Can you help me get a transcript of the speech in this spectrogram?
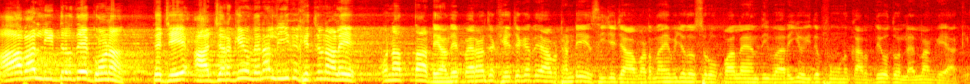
ਆ ਵਾ ਲੀਡਰ ਦੇ ਗੁਣ। ਤੇ ਜੇ ਅੱਜ ਵਰਗੇ ਹੁੰਦੇ ਨਾ ਲੀਕ ਖਿੱਚਣ ਵਾਲੇ, ਉਹਨਾਂ ਤੁਹਾਡਿਆਂ ਦੇ ਪੈਰਾਂ 'ਚ ਖਿੱਚ ਕੇ ਤੇ ਆਪ ਠੰਡੇ ਏਸੀ 'ਚ ਜਾ ਵੜਨਾ ਸੀ ਵੀ ਜਦੋਂ ਸਰੋਪਾ ਲੈਣ ਦੀ ਵਾਰੀ ਹੋਈ ਤੇ ਫੋਨ ਕਰ ਦਿਓ, ਉਦੋਂ ਲੈ ਲਾਂਗੇ ਆ ਕੇ।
